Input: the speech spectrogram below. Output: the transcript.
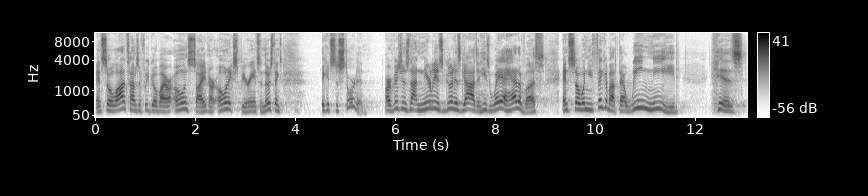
And so, a lot of times, if we go by our own sight and our own experience and those things, it gets distorted. Our vision is not nearly as good as God's, and He's way ahead of us. And so when you think about that, we need His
